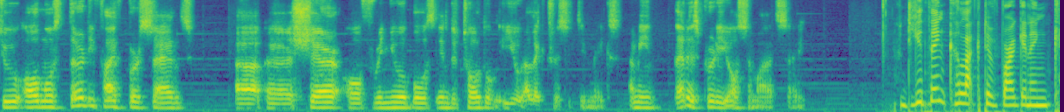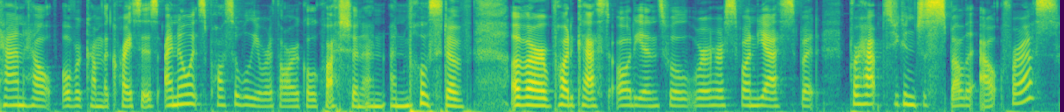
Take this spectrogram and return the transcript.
to almost 35% uh, uh, share of renewables in the total EU electricity mix. I mean, that is pretty awesome, I'd say. Do you think collective bargaining can help overcome the crisis? I know it's possibly a rhetorical question, and, and most of, of our podcast audience will, will respond yes, but perhaps you can just spell it out for us?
